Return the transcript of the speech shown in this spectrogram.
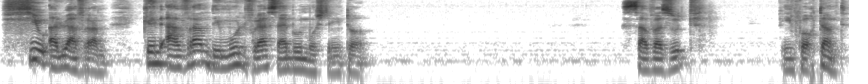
fiu al lui Avram, când Avram de mult vrea să aibă un moștenitor, s-a văzut important.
